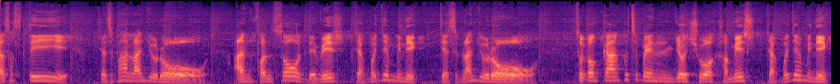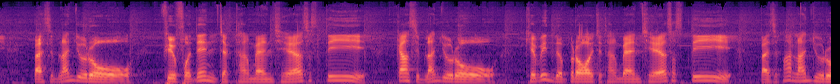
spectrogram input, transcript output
สเตอร์ซิตี้ 75 ล้านยูโร อันฟอนโซ เดวิช จากบาเยิร์นมิวนิก 70 ล้านยูโร ส่วนกองกลางก็จะเป็นโยชัวคามิชจากบาเยิร์นมินิก 80 ล้านยูโร ฟิลโฟเดนจากทางแมนเชสเตอร์ซิตี้ 90 ล้านยูโร เควินเดอบรอยจากทางแมนเชสเตอร์ซิตี้ 85 ล้านยูโร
